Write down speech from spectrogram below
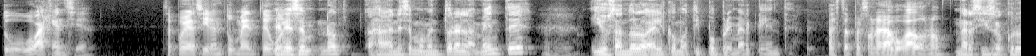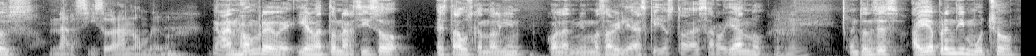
tu agencia. Se puede decir en tu mente o En ese, no, ajá, en ese momento era en la mente y usándolo a él como tipo primer cliente. A esta persona era abogado, ¿no? Narciso Cruz. Narciso, gran nombre, güey. Gran nombre, güey. Y el vato Narciso estaba buscando a alguien con las mismas habilidades que yo estaba desarrollando. Entonces, ahí aprendí mucho.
